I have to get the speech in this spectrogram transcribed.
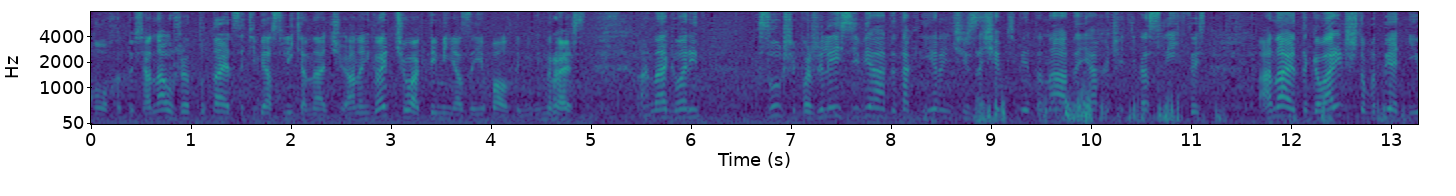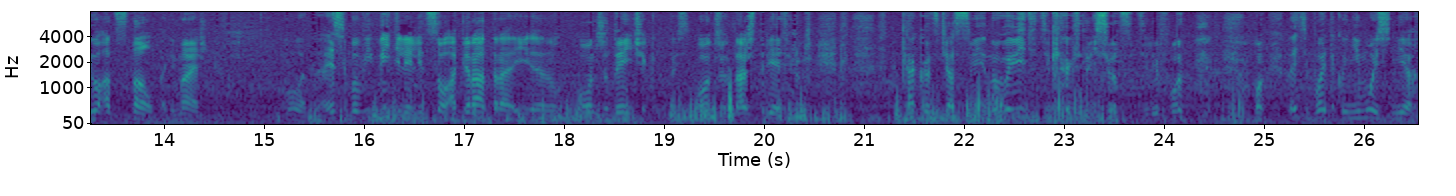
плохо. То есть она уже пытается тебя слить. Она, она не говорит, чувак, ты меня заебал, ты мне не нравишься. Она говорит, слушай, пожалей себя, ты так нервничаешь, зачем тебе это надо, я хочу тебя слить. То есть она это говорит, чтобы ты от нее отстал, понимаешь? Вот. А если бы вы видели лицо оператора, э, он же Денчик, то есть он же наш тренер, как он сейчас смеется, ну вы видите, как трясется телефон. Он, знаете, бывает такой немой смех.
